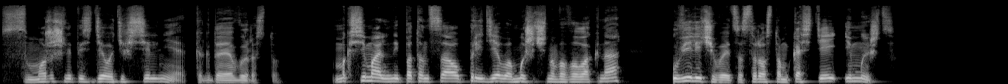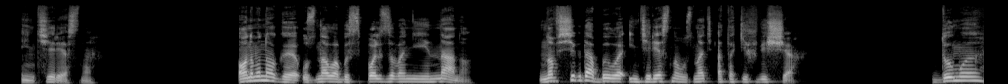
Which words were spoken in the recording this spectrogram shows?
Сможешь ли ты сделать их сильнее, когда я вырасту? Максимальный потенциал предела мышечного волокна увеличивается с ростом костей и мышц. Интересно. Он многое узнал об использовании нано, но всегда было интересно узнать о таких вещах. Думаю,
